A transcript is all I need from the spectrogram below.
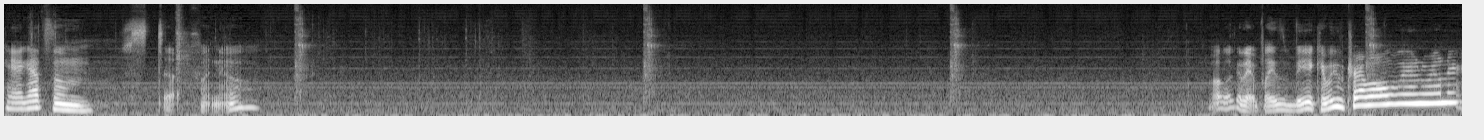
Okay, I got some stuff I know. Oh, look at that place big. Can we travel all the way around there?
